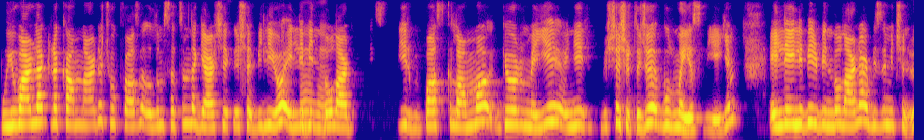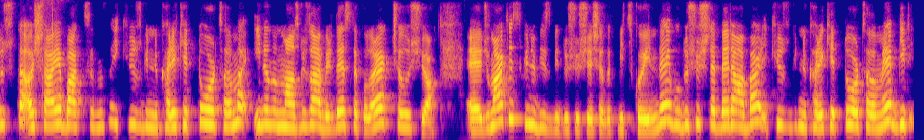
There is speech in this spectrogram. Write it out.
bu yuvarlak rakamlarda çok fazla alım satım da gerçekleşebiliyor. 50 bin dolar bir baskılanma görmeyi hani şaşırtıcı bulmayız diyeyim. 50-51 bin dolarlar bizim için üstte aşağıya baktığımızda 200 günlük hareketli ortalama inanılmaz güzel bir destek olarak çalışıyor. E, cumartesi günü biz bir düşüş yaşadık Bitcoin'de. Bu düşüşle beraber 200 günlük hareketli ortalamaya bir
